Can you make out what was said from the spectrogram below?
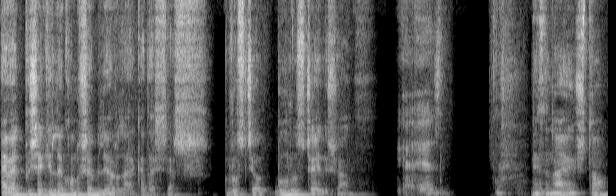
Evet bu şekilde konuşabiliyoruz arkadaşlar. Rusça, bu Rusçaydı şu an. Я- я з- Не знаю, что.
